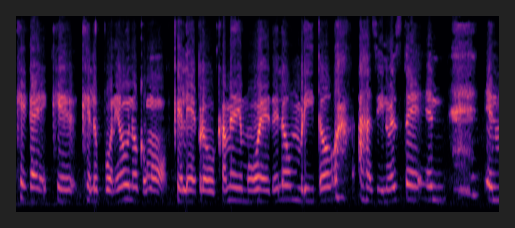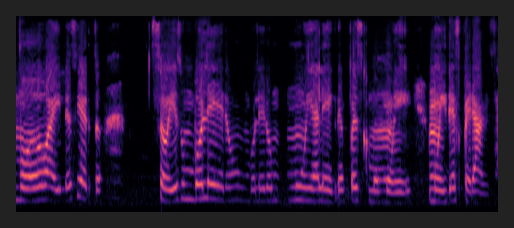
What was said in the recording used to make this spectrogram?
que, que, que, lo pone uno como que le provoca medio mover el hombrito, así no esté en, en modo baile, ¿cierto? Soy es un bolero, un bolero muy alegre, pues como muy, muy de esperanza.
